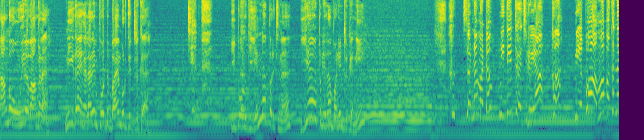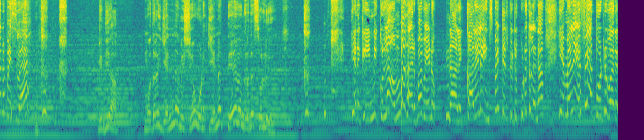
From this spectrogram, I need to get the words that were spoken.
நாங்க உன் உயிரை வாங்கல. நீ தான் எங்க எல்லாரையும் போட்டு பயமுறுத்திட்டு இருக்க. இப்போ உனக்கு என்ன பிரச்சனை? ஏன் இப்படி எல்லாம் பண்ணிட்டு இருக்க நீ? சொன்னா மட்டும் நீ தீர்த்து வச்சிருவியா? நீ எப்போ அம்மா பக்கம் தானே பேசுவ? வித்யா முதல்ல என்ன விஷயம்? உனக்கு என்ன தேவைங்கறத சொல்லு. எனக்கு இன்னைக்குள்ள 50000 ரூபாய் வேணும். நாளை காலையில இன்ஸ்பெக்டர் கிட்ட கொடுக்கலனா என் மேல எஃப்ஐஆர் போட்டுருவாரு.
